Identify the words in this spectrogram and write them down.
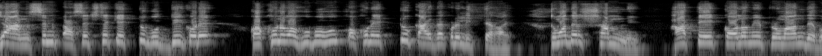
যা আনসিন প্যাসেজ থেকে একটু বুদ্ধি করে কখনো বা হুবহু কখনো একটু কায়দা করে লিখতে হয়। তোমাদের সামনে হাতে কলমে প্রমাণ দেব।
